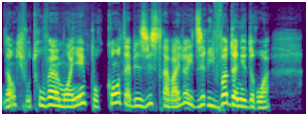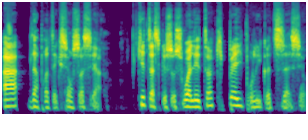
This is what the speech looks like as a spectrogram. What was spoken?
Donc, il faut trouver un moyen pour comptabiliser ce travail-là et dire il va donner droit à de la protection sociale quitte à ce que ce soit l'État qui paye pour les cotisations.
